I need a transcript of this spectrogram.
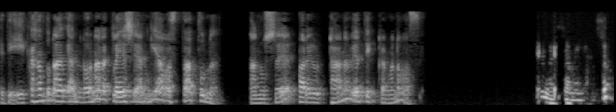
ඉතින් ඒක හඳුනා ගන්න ඕන අර ක්ලේශයන්ගේ අවස්ථා තුන. අනුසය පරිඋත්ථාන ව්‍යතික්‍රමන වශයෙන්. එහෙනම්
